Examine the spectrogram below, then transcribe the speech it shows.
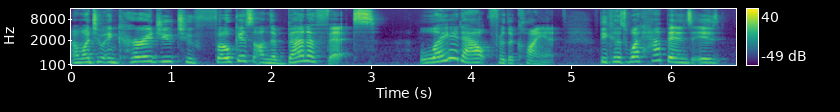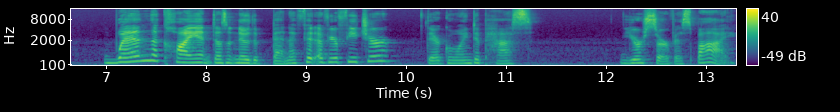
I want to encourage you to focus on the benefits. Lay it out for the client because what happens is when the client doesn't know the benefit of your feature, they're going to pass your service by.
